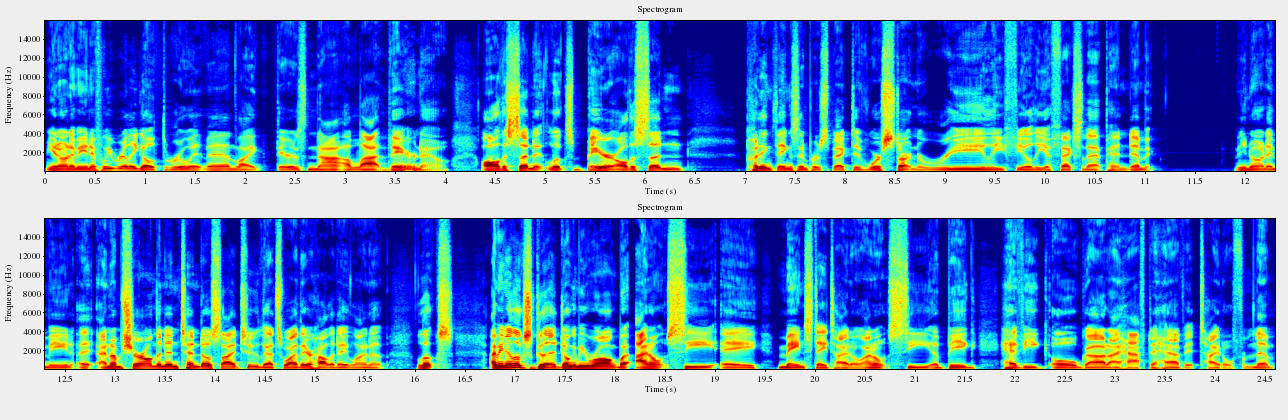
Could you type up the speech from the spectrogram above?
You know what I mean? If we really go through it, man, like there's not a lot there now. All of a sudden it looks bare. All of a sudden, putting things in perspective, we're starting to really feel the effects of that pandemic. You know what I mean? And I'm sure on the Nintendo side too. That's why their holiday lineup looks I mean, it looks good, don't get me wrong, but I don't see a mainstay title. I don't see a big, heavy, oh God, I have to have it title from them.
